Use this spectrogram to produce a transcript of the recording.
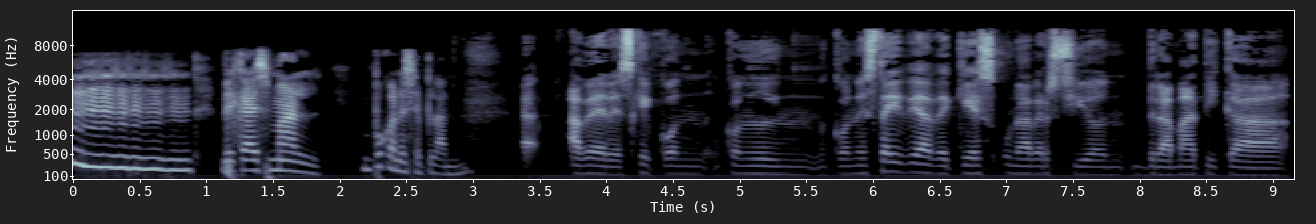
me caes mal, un poco en ese plan. A- ver, es que con, con, con esta idea de que es una versión dramática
